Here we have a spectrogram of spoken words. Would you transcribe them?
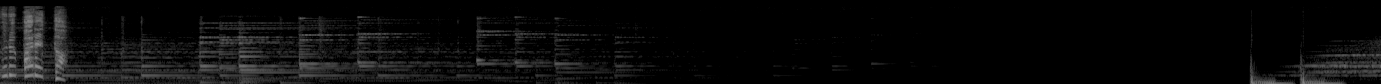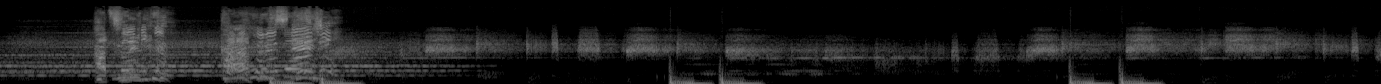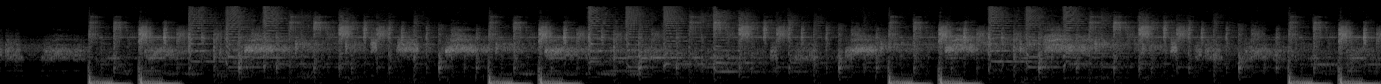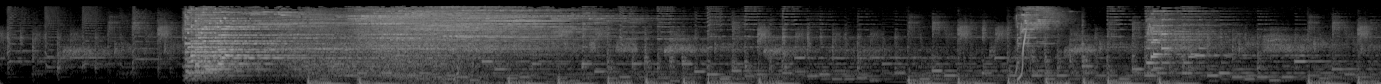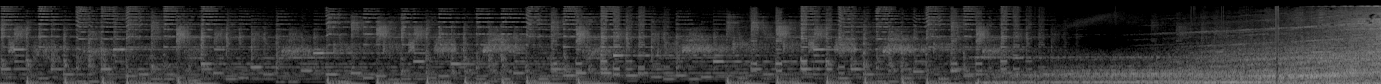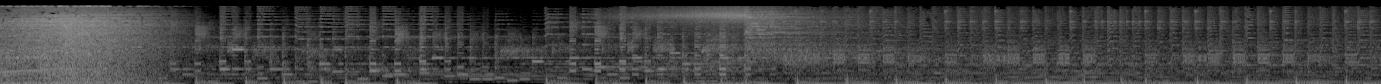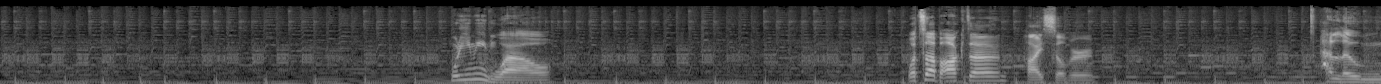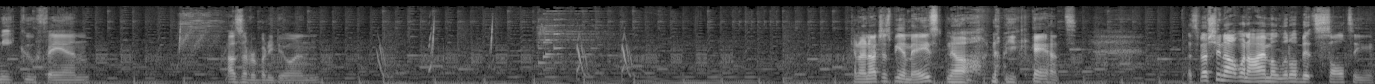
フルパレット。you What do you mean, wow? What's up, Octa? Hi, Silver. Hello, Miku fan. How's everybody doing? Can I not just be amazed? No, no, you can't. Especially not when I'm a little bit salty.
